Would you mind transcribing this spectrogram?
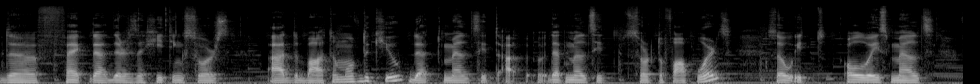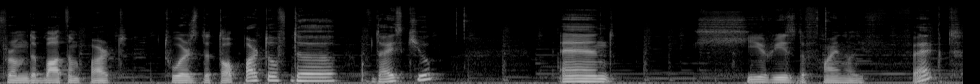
the fact that there's a heating source at the bottom of the cube that melts it that melts it sort of upwards. So it always melts from the bottom part towards the top part of the, of the ice cube. And here is the final effect.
